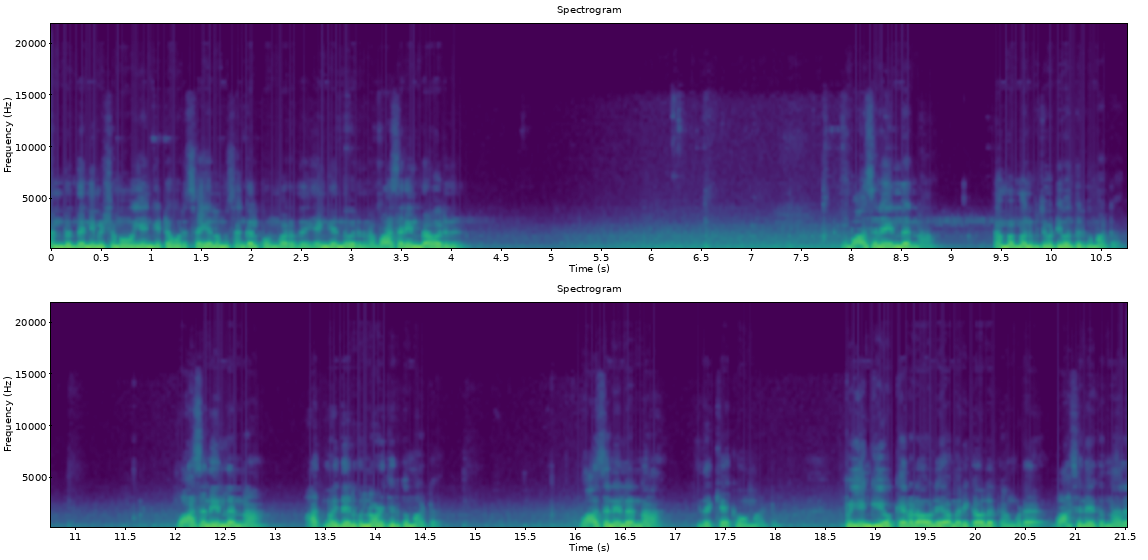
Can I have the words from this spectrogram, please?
அந்தந்த நிமிஷமும் என்கிட்ட ஒரு செயலும் சங்கல்பமும் வருது. எங்கேருந்து வருதுன்னா வாசனையில் தான் வருது. வாசனை இல்லைன்னா நம்ம மலுமிச்சு வட்டி வந்திருக்க மாட்டோம். வாசனை இல்லைன்னா ஆத்ம வித்தியலுக்குள் நுழைஞ்சிருக்க மாட்டோம். வாசனை இல்லைன்னா இதை கேட்கவும் மாட்டோம். இப்போ எங்கேயோ கனடாவிலேயோ அமெரிக்காவில் இருக்கவங்க கூட வாசனை இருக்கிறதுனால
